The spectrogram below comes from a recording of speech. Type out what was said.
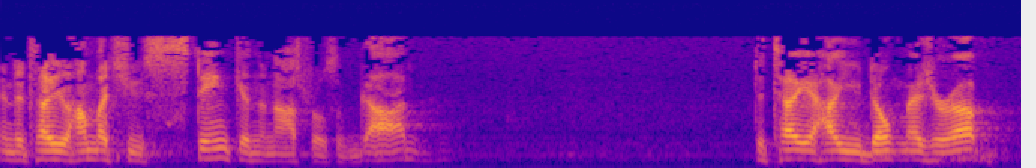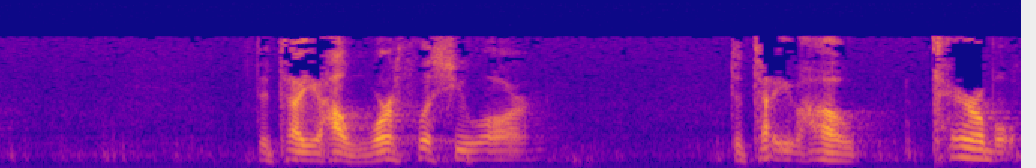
And to tell you how much you stink in the nostrils of God. To tell you how you don't measure up to tell you how worthless you are, to tell you how terrible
